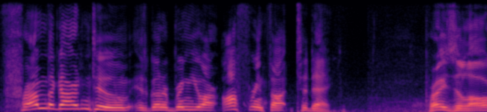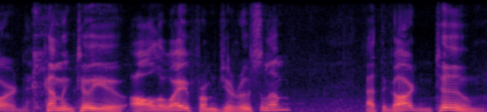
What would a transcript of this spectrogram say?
from the Garden Tomb is going to bring you our offering thought today. Praise the Lord. Coming to you all the way from Jerusalem at the Garden Tomb.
